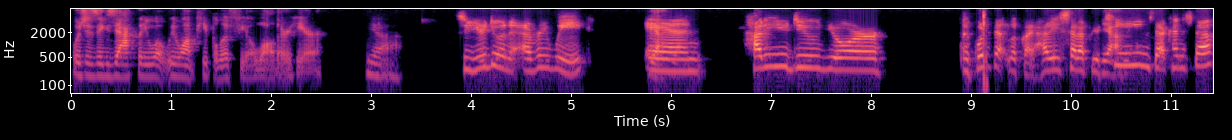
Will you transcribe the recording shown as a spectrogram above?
which is exactly what we want people to feel while they're here. Yeah. So you're doing it every week, and yeah. how do you do your like? What does that look like? How do you set up your yeah. teams? That kind of stuff.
